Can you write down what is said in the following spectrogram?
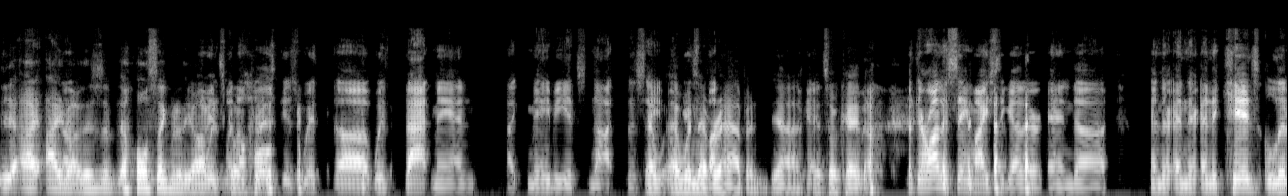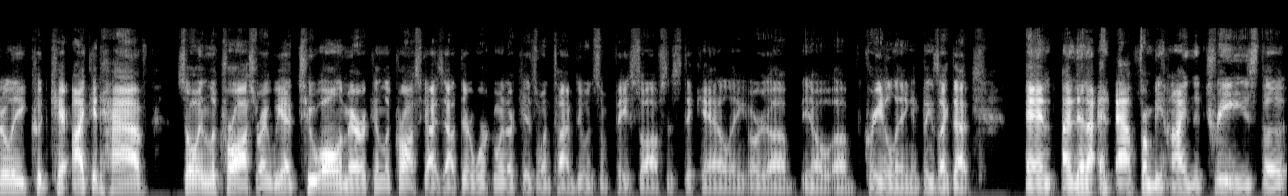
Yeah, I, I know. This is a, whole segment of the audience when, when the Hulk is with uh with Batman, like maybe it's not the same. That, that would never happen. Yeah, okay. it's okay though. But they're on the same ice together, and uh, and they're and they're and the kids literally could care. I could have so in lacrosse, right? We had two All American lacrosse guys out there working with our kids one time, doing some face offs and stick handling, or uh, you know, uh, cradling and things like that. And and then I, out from behind the trees, the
